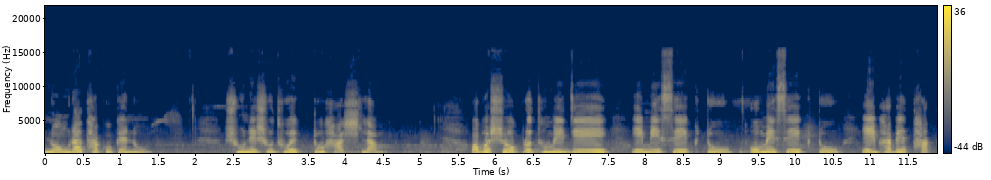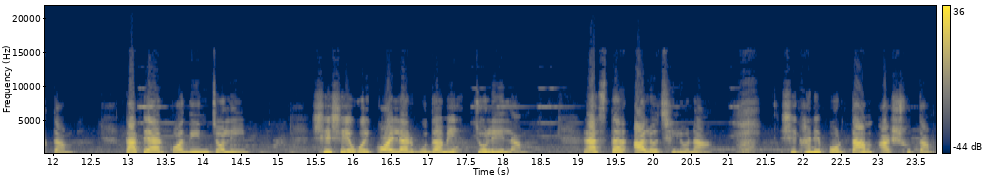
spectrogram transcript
নোংরা থাকো কেন? শুনে শুধু একটু হাসলাম। অবশ্য প্রথমে যে এ মেসে একটু ও মেসে একটু এইভাবে থাকতাম। তাতে আর কদিন চলে। শেষে ওই কয়লার গুদামে চলে এলাম। রাস্তার আলো ছিল না। সেখানে পড়তাম আর শুতাম।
